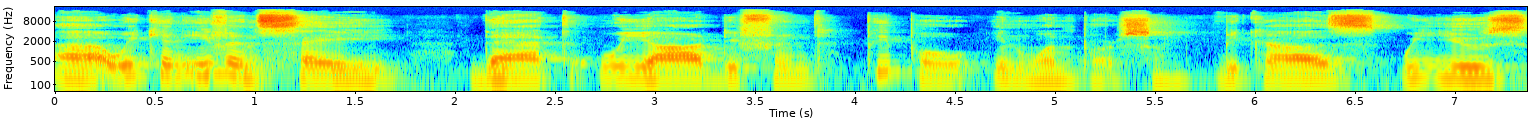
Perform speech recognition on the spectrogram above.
uh, we can even say that we are different people in one person because we use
